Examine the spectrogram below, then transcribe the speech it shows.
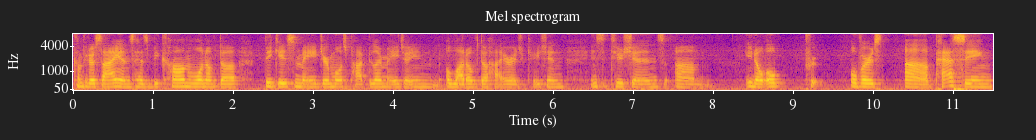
computer science has become one of the biggest major most popular major in a lot of the higher education institutions um, you know op- over uh, passing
